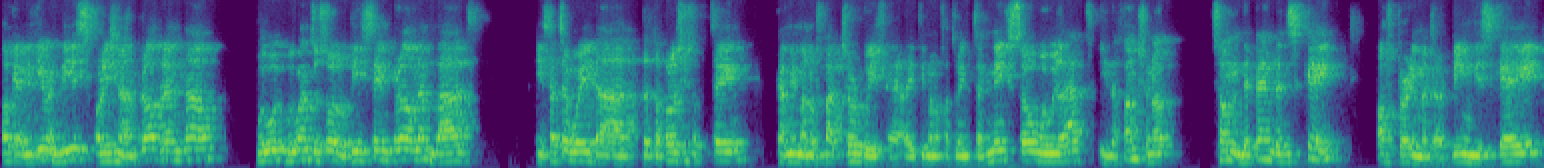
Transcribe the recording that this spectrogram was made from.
Okay, given this original problem, now we, we want to solve this same problem, but in such a way that the topologies obtained can be manufactured with uh, additive manufacturing techniques. So we will add in the functional some independence k of perimeter, being this k,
